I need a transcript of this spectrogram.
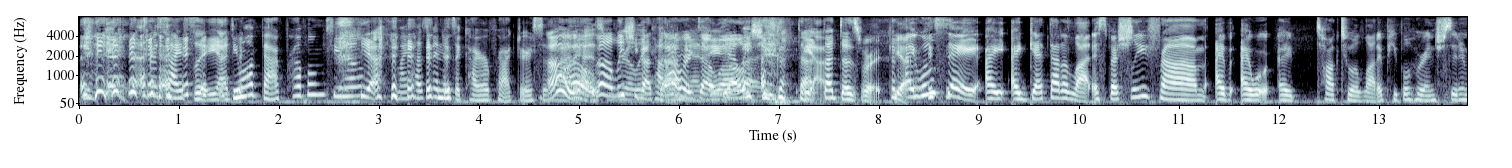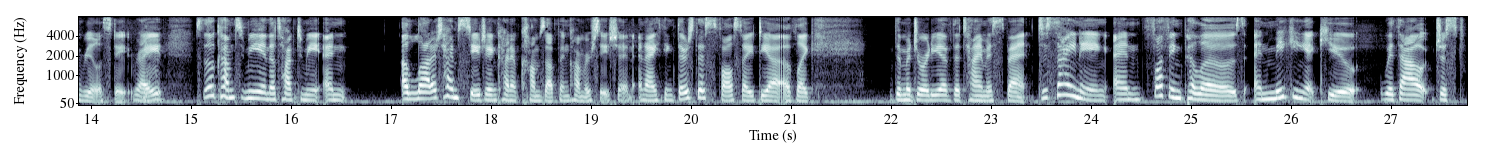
Precisely. Yeah. Do you want back problems? You know. Yeah. My husband is a chiropractor, so Oh, that well, at least you got that. That worked out well. yeah, at least you got that. Yeah. That does work. Yeah. I will say I, I get that a lot, especially from I, I, I talk to a lot of people who are interested in real estate, right? So they'll come to me and they'll talk to me, and a lot of times staging kind of comes up in conversation, and I think there's this false idea of like the majority of the time is spent designing and fluffing pillows and making it cute without just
